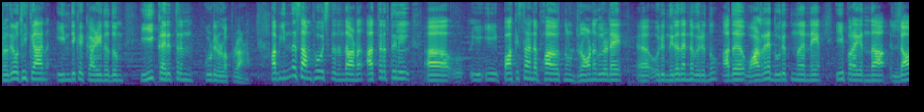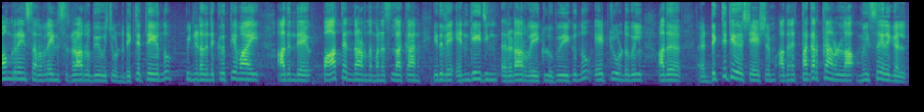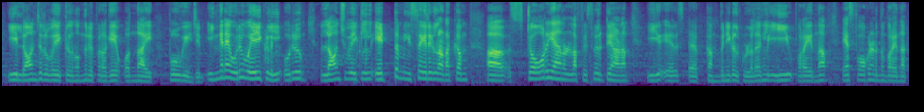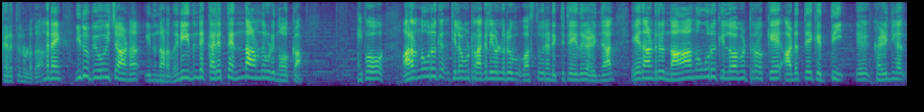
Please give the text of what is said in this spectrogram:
പ്രതിരോധിക്കാൻ ഇന്ത്യയ്ക്ക് കഴിയുന്നതും ഈ കരുത്തൻ കൂടിയുള്ളപ്പോഴാണ്. അപ്പോൾ ഇന്ന് സംഭവിച്ചത് എന്താണ്? അത്തരത്തിൽ ഈ- പാകിസ്ഥാന്റെ ഭാഗത്തു നിന്നും ഡ്രോണുകളുടെ ഒരു നിര തന്നെ വരുന്നു. അത് വളരെ ദൂരത്തു നിന്ന് തന്നെ ഈ പറയുന്ന ലോങ് റേഞ്ച് സർവൈലൻസ് റഡാർ ഉപയോഗിച്ചുകൊണ്ട് ഡിറ്റക്റ്റ് ചെയ്യുന്നു. പിന്നീട് അതിന്റെ കൃത്യമായി അതിന്റെ പാത്ത് എന്താണെന്ന് മനസ്സിലാക്കാൻ ഇതിലെ എൻഗേജിങ് റഡാർ വെഹിക്കിൾ ഉപയോഗിക്കുന്നു. ഏറ്റവും ഒടുവിൽ അത് ഡിക്റ്റ് ചെയ്ത ശേഷം അതിനെ തകർക്കാനുള്ള മിസൈലുകൾ ഈ ലോഞ്ചർ വെഹിക്കിളിൽ ഒന്നിനു പിറകെ ഒന്നായി പോവുകയും ചെയ്യും. ഇങ്ങനെ ഒരു വെഹിക്കിളിൽ ഒരു ലോഞ്ച് വെഹിക്കിളിൽ എട്ട് മിസൈലുകൾ അടക്കം സ്റ്റോർ ചെയ്യാനുള്ള ഫെസിലിറ്റിയാണ് ഈ കമ്പനികൾക്കുള്ളത്. അല്ലെങ്കിൽ ഈ പറയുന്ന എസ് ഹൺഡ്രഡ് എന്ന് പറയുന്ന കരുത്തിനുള്ളത്. അങ്ങനെ ഇത് ഉപയോഗിച്ചാണ് ഇന്ന് നടന്നത്. ഇനി ഇതിന്റെ കരുത്ത് എന്താണെന്ന് കൂടി നോക്കാം. ഇപ്പോൾ അറുന്നൂറ് കിലോമീറ്റർ അകലെയുള്ളൊരു വസ്തുവിനെ ഡിക്റ്റേറ്റ് ചെയ്ത് കഴിഞ്ഞാൽ ഏതാണ്ട് ഒരു നാനൂറ് കിലോമീറ്റർ ഒക്കെ അടുത്തേക്ക് എത്തി. കഴിഞ്ഞ്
